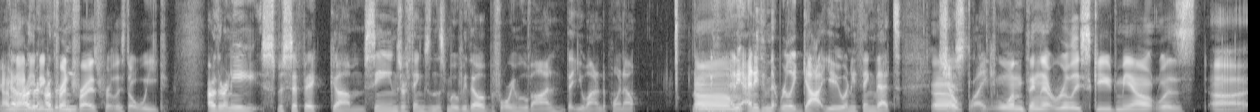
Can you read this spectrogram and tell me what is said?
I'm not eating there French any- fries for at least a week. Are there any specific um, scenes or things in this movie though before we move on that you wanted to point out? Like anything, any, anything that really got you? Anything that just like one thing that really skeeved me out was uh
